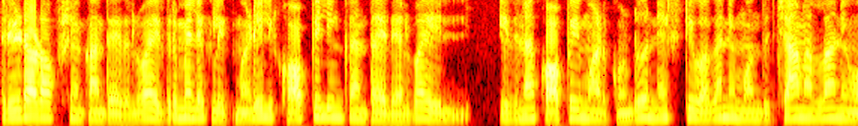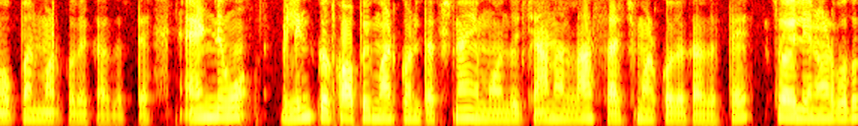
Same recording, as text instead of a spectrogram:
ತ್ರೀ ಡಾಟ್ ಆಪ್ಷನ್ ಕಾಣ್ತಾ ಇದೆ ಅಲ್ವಾ ಇದ್ರ ಮೇಲೆ ಕ್ಲಿಕ್ ಮಾಡಿ. ಇಲ್ಲಿ ಕಾಪಿ ಲಿಂಕ್ ಅಂತ ಇದೆ ಅಲ್ವಾ ಇಲ್ಲಿ ಇದನ್ನ ಕಾಪಿ ಮಾಡಿಕೊಂಡು ನೆಕ್ಸ್ಟ್ ಇವಾಗ ನಿಮ್ಮ ಒಂದು ಚಾನಲ್ನ ನೀವು ಓಪನ್ ಮಾಡ್ಕೋಬೇಕಾಗುತ್ತೆ. ಆ್ಯಂಡ್ ನೀವು ಲಿಂಕ್ ಕಾಪಿ ಮಾಡ್ಕೊಂಡ ತಕ್ಷಣ ನಿಮ್ಮ ಒಂದು ಚಾನಲ್ನ ಸರ್ಚ್ ಮಾಡ್ಕೋಬೇಕಾಗುತ್ತೆ. ಸೊ ಇಲ್ಲಿ ನೋಡ್ಬೋದು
